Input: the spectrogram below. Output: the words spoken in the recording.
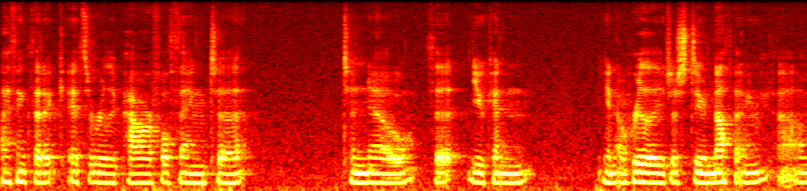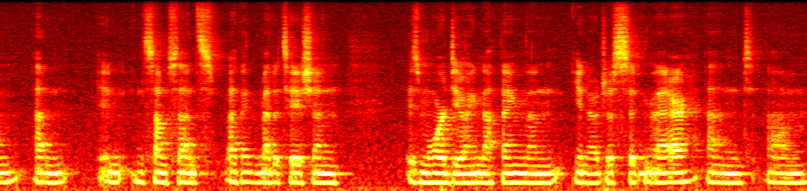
I think that it, it's a really powerful thing to to know that you can you know really just do nothing. Um, and in, in some sense I think meditation is more doing nothing than you know just sitting there. And um,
